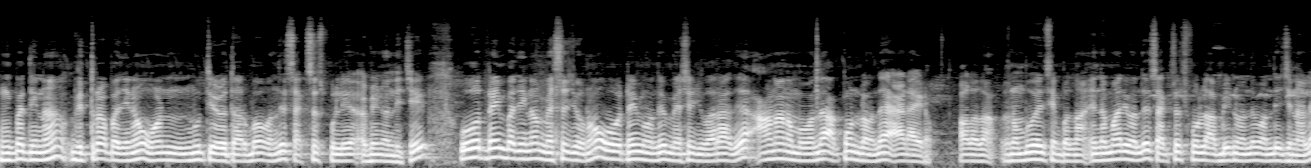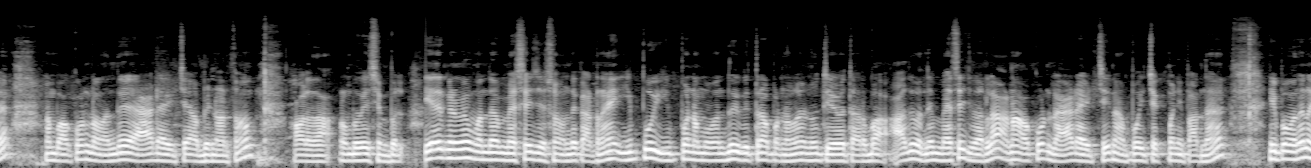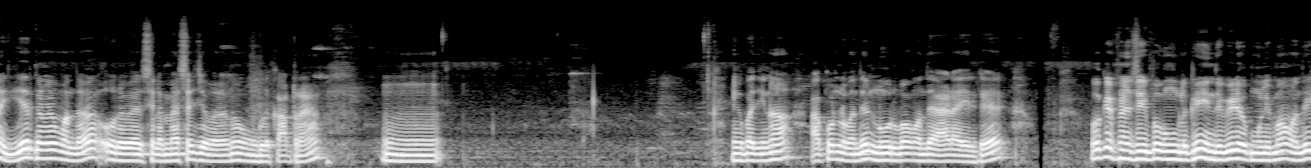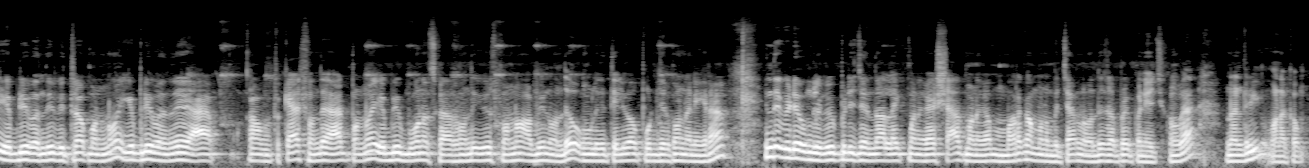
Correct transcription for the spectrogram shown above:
இங்கே பார்த்தீங்கன்னா வித்ரா பார்த்தீங்கன்னா ஒன் நூற்றி எழுபத்தாறுபா வந்து சக்ஸஸ்ஃபுல்லி அப்படின்னு வந்துச்சு. ஒவ்வொரு டைம் பார்த்தீங்கன்னா மெசேஜ் வரும். ஒவ்வொரு டைம் வந்து மெசேஜ் வராது. ஆனால் நம்ம வந்து அக்கௌண்ட்டில் வந்து ஆட் ஆகிடும் அவ்வளோதான் ரொம்பவே சிம்பிள் தான். இந்த மாதிரி வந்து சக்ஸஸ்ஃபுல் அப்படின்னு வந்து வந்துச்சுனாலே நம்ம அக்கௌண்ட்டில் வந்து ஆட் ஆகிடுச்சு அப்படின்னு அர்த்தம். அவ்வளோதான் ரொம்பவே சிம்பிள் ஏற்கனவே வந்த மெசேஜஸை வந்து காட்டுறேன். இப்போ இப்போ நம்ம வந்து வித்ரா பண்ணலாம் நூற்றி எழுபத்தாறுபா அது வந்து மெசேஜ் வரல. ஆனால் அக்கௌண்ட்டில் ஆட் ஆகிடுச்சு நான் போய் செக் பண்ணி பார்த்தேன். இப்போ வந்து நான் ஏற்கனவே வந்த ஒரு சில மெசேஜ் வந்து உங்களுக்கு காட்டுறேன். இங்கே பார்த்தீங்கன்னா அக்கௌண்ட்டில் வந்து நூறுரூபா வந்து ஆட் ஆகிருக்கு ஓகே ஃப்ரெண்ட்ஸ் இப்போ உங்களுக்கு இந்த வீடியோ மூலிமா வந்து எப்படி வந்து வித்ரா பண்ணணும் எப்படி வந்து கேஷ் வந்து ஆட் பண்ணணும் எப்படி போனஸ் காசை வந்து யூஸ் பண்ணணும் அப்படின்னு வந்து உங்களுக்கு தெளிவாக புரிஞ்சிருக்கும்னு நினைக்கிறேன். இந்த வீடியோ உங்களுக்கு பிடிச்சிருந்தால் லைக் பண்ணுங்கள் ஷேர் பண்ணுங்கள் மறக்காமல் நம்ம சேனலை வந்து சப்ஸ்கிரைப் பண்ணி வச்சுக்கோங்க. நன்றி வணக்கம்.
